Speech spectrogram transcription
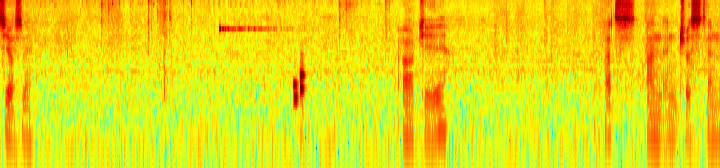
Seriously. Okay. That's an interesting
